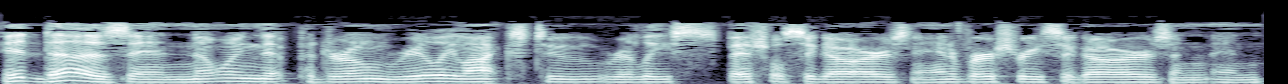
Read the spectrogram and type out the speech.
It does, and knowing that Padron really likes to release special cigars and anniversary cigars and, and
